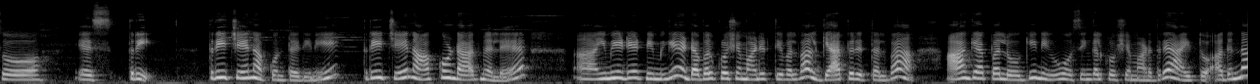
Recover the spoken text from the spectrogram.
so S three three chain ಹಾಕ್ಕೊತಾ ಇದ್ದೀನಿ. ತ್ರೀ ಚೈನ್ ಹಾಕ್ಕೊಂಡಾದಮೇಲೆ ಇಮಿಡಿಯೇಟ್ ನಿಮಗೆ ಡಬಲ್ ಕ್ರೋಶೆ ಮಾಡಿರ್ತೀವಲ್ವ? ಅಲ್ಲಿ ಗ್ಯಾಪ್ ಇರುತ್ತಲ್ವಾ? ಆ ಗ್ಯಾಪಲ್ಲಿ ಹೋಗಿ ನೀವು ಸಿಂಗಲ್ ಕ್ರೋಶೆ ಮಾಡಿದ್ರೆ ಆಯಿತು. ಅದನ್ನು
